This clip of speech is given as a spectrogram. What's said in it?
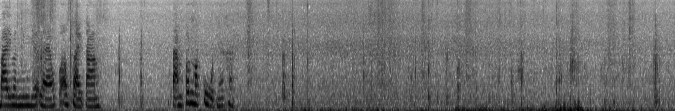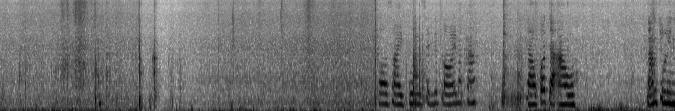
ใบมันมีเยอะแล้วก็เอาใส่ตาม ตามต้นมะกรูดเนี่ยค่ะ อใส่ปูเสร็จเรียบร้อยนะคะ เราก็จะเอาน้ำจุลิน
